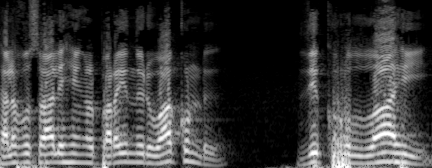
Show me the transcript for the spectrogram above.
സലഫു സാലിഹ്യങ്ങൾ പറയുന്ന ഒരു വാക്കുണ്ട്. ദിക്റുല്ലാഹി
